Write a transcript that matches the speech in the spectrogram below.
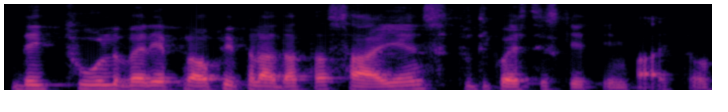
dei tool veri e propri per la data science, tutti questi scritti in Python.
